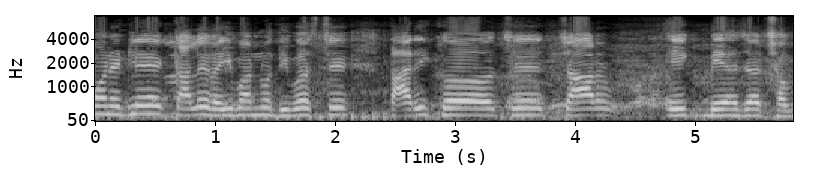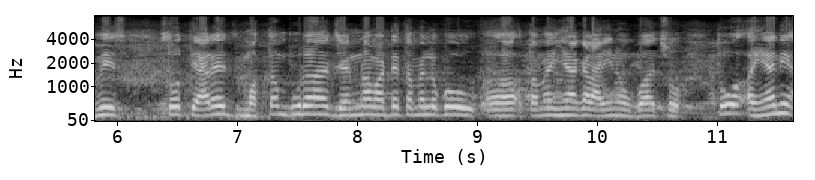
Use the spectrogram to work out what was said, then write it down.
પણ એટલે કાલે રવિવારનો દિવસ છે, તારીખ છે ચાર એક બે હજાર છવ્વીસ, તો ત્યારે જ મક્તમપુરા જેમના માટે તમે લોકો તમે અહીંયા આગળ આવીને ઊભા છો, તો અહીંયાની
